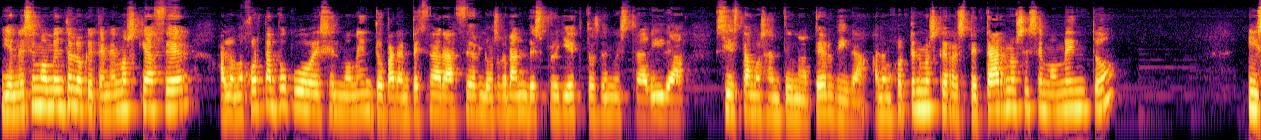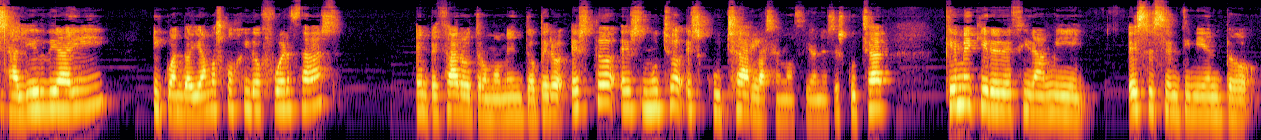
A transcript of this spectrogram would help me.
Y en ese momento lo que tenemos que hacer, a lo mejor tampoco es el momento para empezar a hacer los grandes proyectos de nuestra vida si estamos ante una pérdida. A lo mejor tenemos que respetarnos ese momento y salir de ahí y cuando hayamos cogido fuerzas empezar otro momento. Pero esto es mucho escuchar las emociones, escuchar qué me quiere decir a mí ese sentimiento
